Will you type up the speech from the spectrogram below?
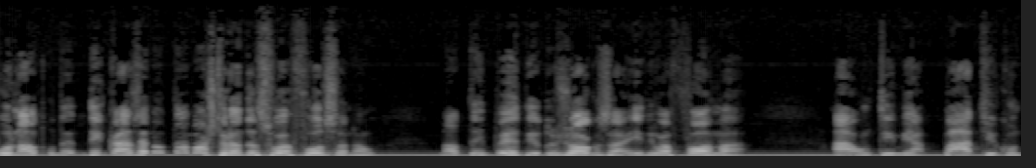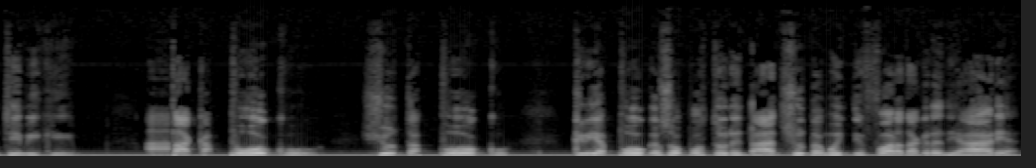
o Náutico dentro de casa não está mostrando a sua força, não. O Náutico tem perdido jogos aí de uma forma. Ah, um time apático, um time que ataca pouco, chuta pouco, cria poucas oportunidades, chuta muito de fora da grande área.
